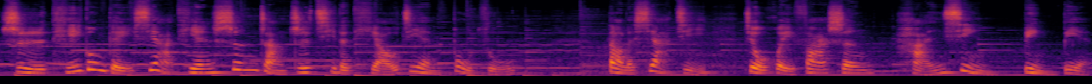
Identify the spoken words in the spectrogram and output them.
使提供给夏天生长之气的条件不足。到了夏季，就会发生寒性病变。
